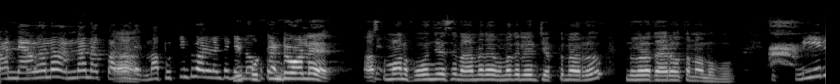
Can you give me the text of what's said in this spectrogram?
నన్ను అన్నా నాకు పర్వాలేదు. మా పుట్టింటి వాళ్ళంటే నీ నేను పుట్టింటి. వాళ్ళే. అస్తమానం ఫోన్ చేసి నా మీద ఉన్నది లేని చెప్తున్నారు. నువ్వు తయారవుతున్నావు నువ్వు? మీరు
